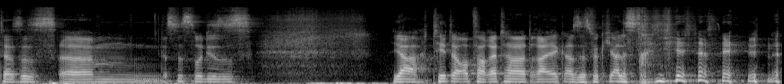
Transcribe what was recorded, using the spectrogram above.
Das ist, ähm, das ist so dieses, ja, Täter, Opfer, Retter, Dreieck, also ist wirklich alles drin hier in der Welt. Ne?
